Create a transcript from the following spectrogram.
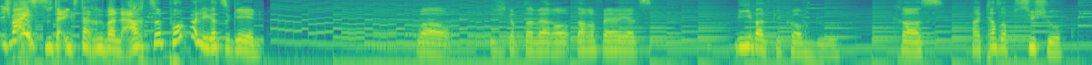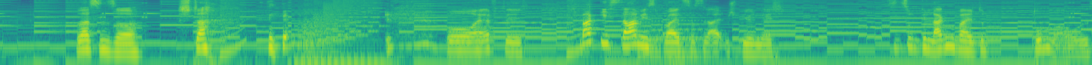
Ich weiß, du denkst darüber nach, zur Pokémon-Liga zu gehen. Wow. Ich glaube, da wäre, darauf wäre jetzt niemand gekommen, du. Krass. Ein krasser Psycho. Was ist denn so? Star. oh, heftig. Ich mag die Starmie Sprites aus den alten Spielen nicht. Sieht so gelangweilt und dumm aus.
